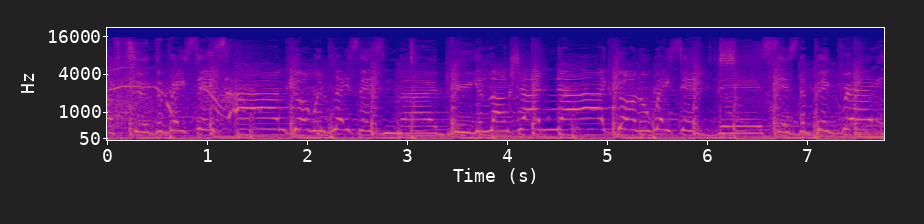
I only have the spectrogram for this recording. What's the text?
Off to the races. I'm going places. Might be a long shot, not gonna waste it. This is the big race.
